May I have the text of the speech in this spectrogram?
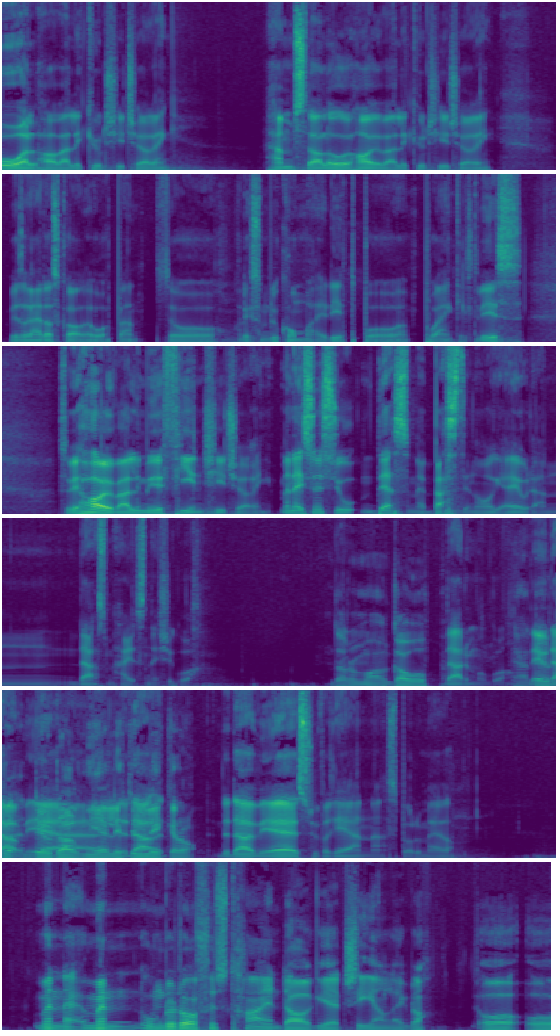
Ål har veldig kul skikjøring. Hemsedal har jo veldig kul skikjøring. Hvis Reidarskaret er åpent så liksom du kommer deg dit på, på enkelt vis. Så vi har jo veldig mye fin skikjøring. Men jeg syns jo det som er best i Norge, er jo den der som heisen ikke går. Der du må gå opp? Der du må gå. Ja, det, er jo der, vi er, der vi er litt der, ulike, da. Det er der vi er suverene, spør du meg, da. Men, eh, men, om du da først har en dag i et skianlegg, da, og, og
